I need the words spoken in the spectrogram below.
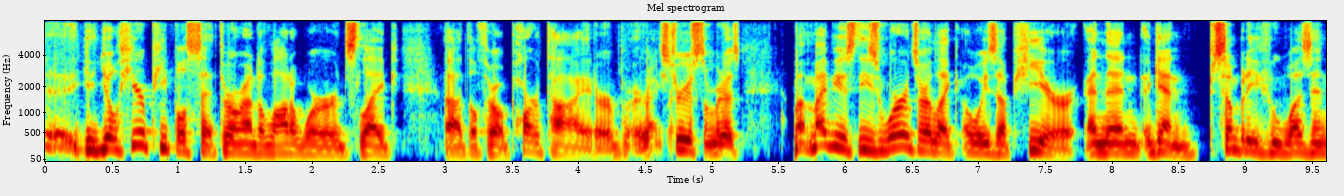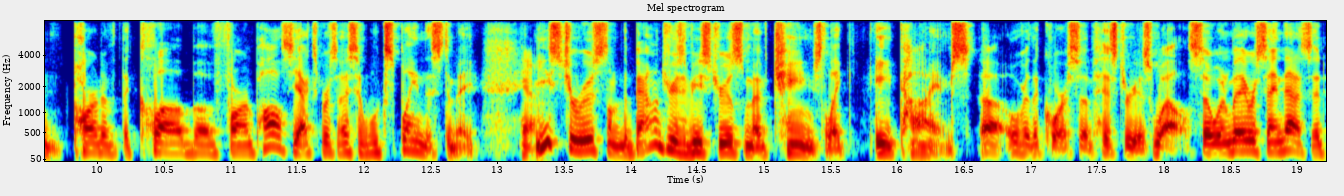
uh, you'll hear people set, throw around a lot of words like uh, they'll throw apartheid or, or East Jerusalem or it is. My, view is these words are like always up here, and then again, somebody who wasn't part of the club of foreign policy experts, I said, "Well, explain this to me." Yeah. East Jerusalem, the boundaries of East Jerusalem have changed like eight times uh, over the course of history as well. So when they were saying that, I said,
